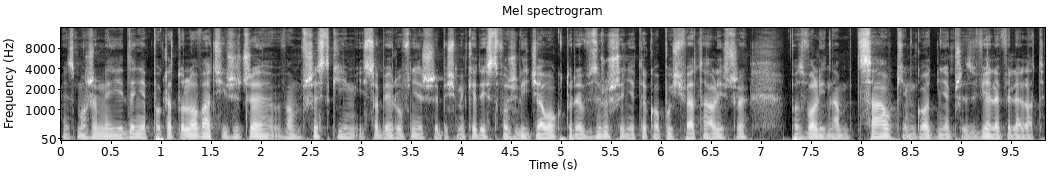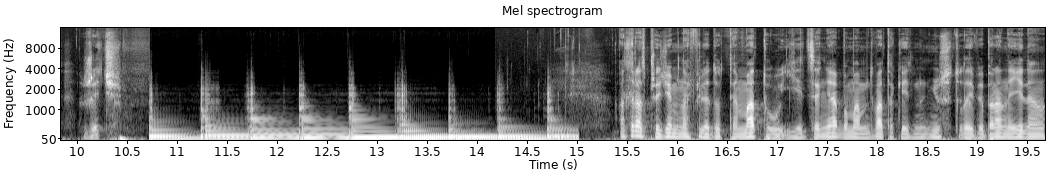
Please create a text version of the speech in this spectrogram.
Więc możemy jedynie pogratulować i życzę Wam wszystkim i sobie również, żebyśmy kiedyś stworzyli działo, które wzruszy nie tylko pół świata, ale jeszcze pozwoli nam całkiem godnie przez wiele, wiele lat żyć. A teraz przejdziemy na chwilę do tematu jedzenia, bo mam dwa takie newsy tutaj wybrane. Jeden,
